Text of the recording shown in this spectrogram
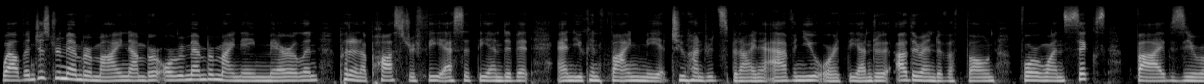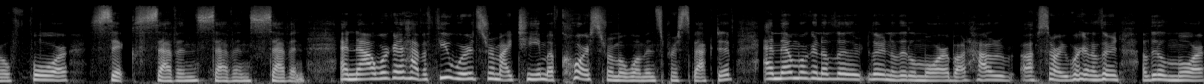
Well, then just remember my number or remember my name, Marilyn. Put an apostrophe S at the end of it, and you can find me at 200 Spadina Avenue or at the under, other end of a phone, 416 504 6777. And now we're going to have a few words from my team, of course, from a woman's perspective. And then we're going to le- learn a little more about how, I'm sorry, we're going to learn a little more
